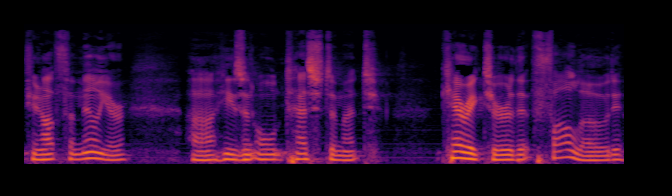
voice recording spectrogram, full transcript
If you're not familiar, uh, he's an Old Testament character that followed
